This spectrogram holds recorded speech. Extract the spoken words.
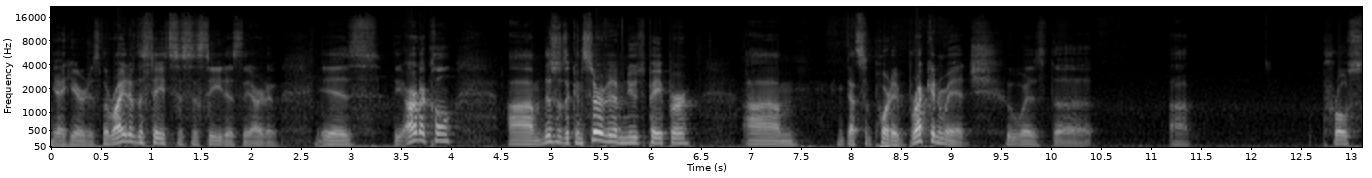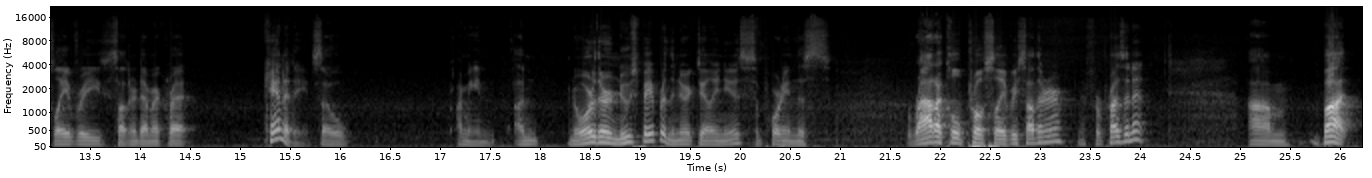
Yeah, here it is. The right of the states to secede is the article. Is the article? Um, this was a conservative newspaper um, that supported Breckinridge, who was the uh, pro-slavery Southern Democrat candidate. So I mean, a northern newspaper, the New York Daily News, supporting this radical pro-slavery Southerner for president. Um, but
